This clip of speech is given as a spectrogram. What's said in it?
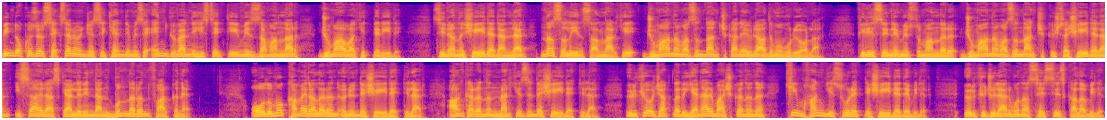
1980 öncesi kendimizi en güvenli hissettiğimiz zamanlar cuma vakitleriydi. Sinan'ı şehit edenler nasıl insanlar ki cuma namazından çıkan evladımı vuruyorlar. Filistinli Müslümanları cuma namazından çıkışta şehit eden İsrail askerlerinden bunların farkı ne? Oğlumu kameraların önünde şehit ettiler. Ankara'nın merkezinde şehit ettiler. Ülke Ocakları Genel Başkanı'nı kim hangi suretle şehit edebilir? Ülkücüler buna sessiz kalabilir.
